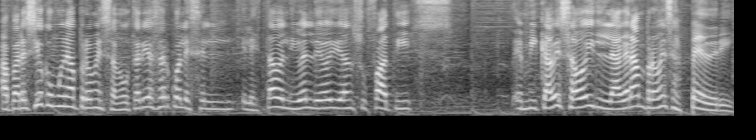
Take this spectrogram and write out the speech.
Apareció como una promesa. Me gustaría saber cuál es el, el estado, el nivel de hoy de Ansu Fati. En mi cabeza hoy la gran promesa es Pedri.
